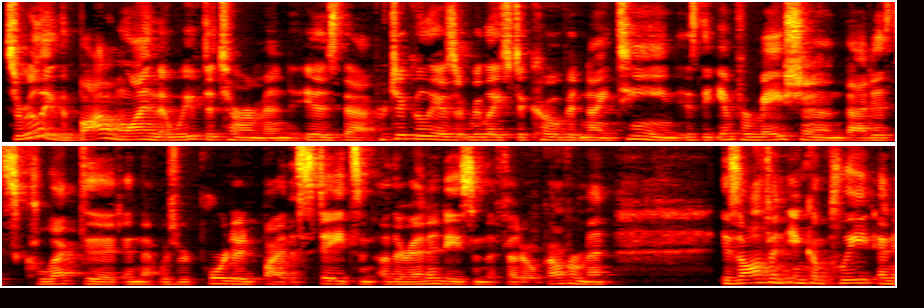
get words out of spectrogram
So really the bottom line that we've determined is that particularly as it relates to COVID-19 is the information that is collected and that was reported by the states and other entities in the federal government is often incomplete and,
